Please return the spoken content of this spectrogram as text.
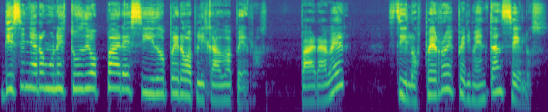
diseñaron un estudio parecido pero aplicado a perros, para ver si los perros experimentan celos.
